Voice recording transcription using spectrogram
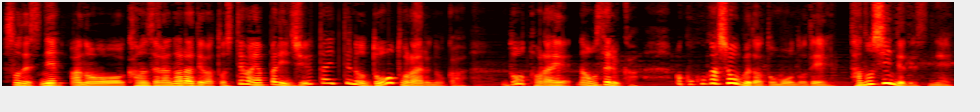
そうですね、あの、カウンセラーならではとしては、やっぱり渋滞っていうのをどう捉えるのか、どう捉え直せるか、まあここが勝負だと思うので、楽しんでですね、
